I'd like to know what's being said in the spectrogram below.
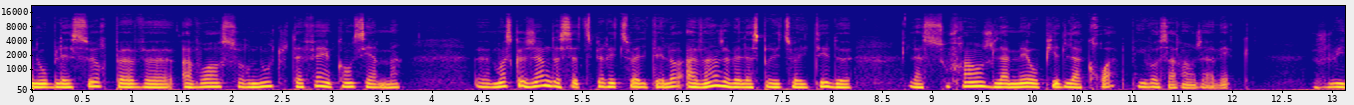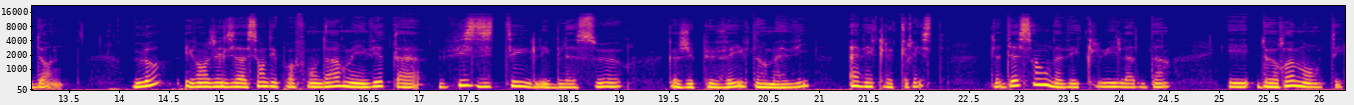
nos blessures peuvent euh, avoir sur nous tout à fait inconsciemment. Euh, moi, ce que j'aime de cette spiritualité-là, avant, j'avais la spiritualité de la souffrance, je la mets au pied de la croix, puis il va s'arranger avec. Je lui donne. Là, évangélisation des profondeurs m'invite à visiter les blessures que j'ai pu vivre dans ma vie avec le Christ, de descendre avec lui là-dedans et de remonter.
